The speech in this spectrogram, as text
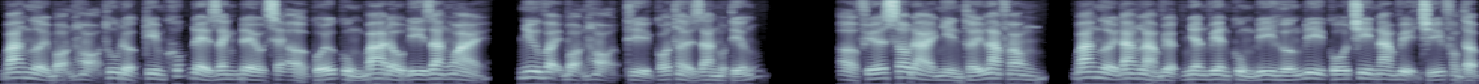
ba người bọn họ thu được kim khúc để danh đều sẽ ở cuối cùng ba đầu đi ra ngoài, như vậy bọn họ thì có thời gian một tiếng. Ở phía sau đài nhìn thấy la phong, ba người đang làm việc nhân viên cùng đi hướng đi cố chi nam vị trí phòng tập.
